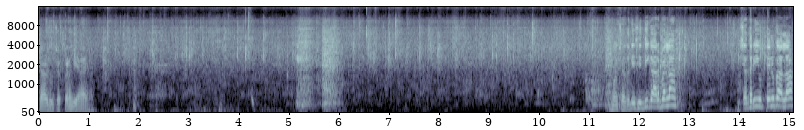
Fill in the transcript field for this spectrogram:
ਝਾੜੂ ਚੱਕਣ ਗਿਆ ਹੁਣ ਛਤਰੀ ਸਿੱਧੀ ਕਰ ਪਹਿਲਾਂ। ਛਤਰੀ ਉੱਤੇ ਨੂੰ ਕਰ ਲਾ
